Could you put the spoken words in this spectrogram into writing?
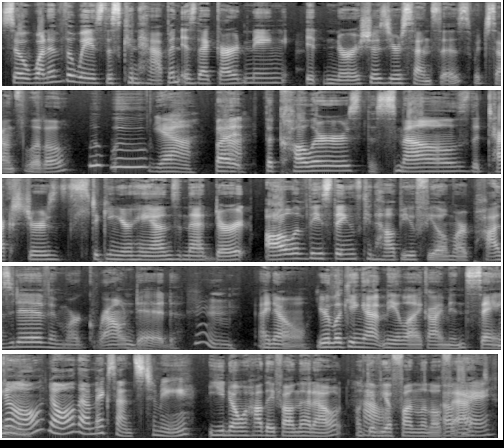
So one of the ways this can happen is that gardening it nourishes your senses, which sounds a little woo woo. Yeah. But yeah. the colors, the smells, the textures, sticking your hands in that dirt, all of these things can help you feel more positive and more grounded. Hmm. I know. You're looking at me like I'm insane. No, no, that makes sense to me. You know how they found that out? I'll give you a fun little fact. Okay.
